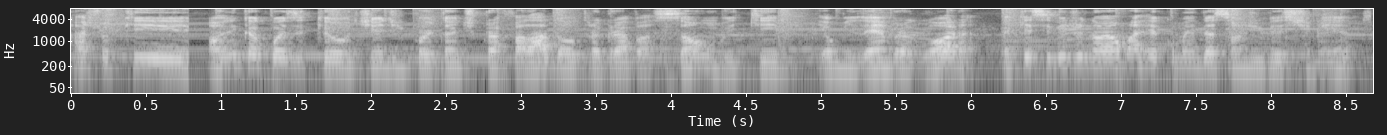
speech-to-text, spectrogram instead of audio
Acho que a única coisa que eu tinha de importante para falar da outra gravação e que eu me lembro agora é que esse vídeo não é uma recomendação de investimento.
